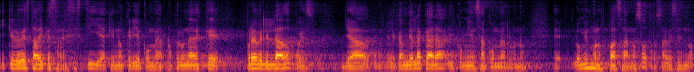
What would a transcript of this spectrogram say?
y que el bebé estaba ahí que se resistía, que no quería comer, ¿no? pero una vez que pruebe el helado, pues ya le cambia la cara y comienza a comerlo. ¿no? Eh, lo mismo nos pasa a nosotros, a veces no,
